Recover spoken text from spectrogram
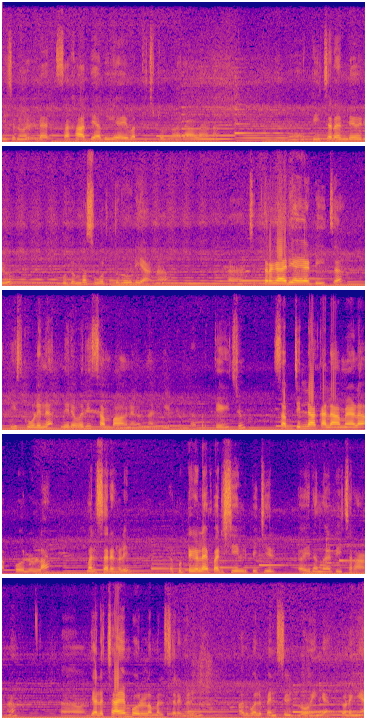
ടീച്ചറുടെ സഹാധ്യാപികയായി വർത്തിച്ചിട്ടുള്ള ഒരാളാണ്. ടീച്ചർ എന്റെ ഒരു കുടുംബ സുഹൃത്തു കൂടിയാണ്. ചിത്രകാരിയായ ടീച്ചർ ഈ സ്കൂളിന് നിരവധി സംഭാവനകൾ പ്രത്യേകിച്ചും സബ് ജില്ലാ കലാമേള പോലുള്ള മത്സരങ്ങളിൽ കുട്ടികളെ പരിശീലിപ്പിച്ച് ഇരുന്ന ടീച്ചറാണ് ജലച്ചായം പോലുള്ള മത്സരങ്ങളിൽ അതുപോലെ പെൻസിൽ ഡ്രോയിങ് തുടങ്ങിയ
